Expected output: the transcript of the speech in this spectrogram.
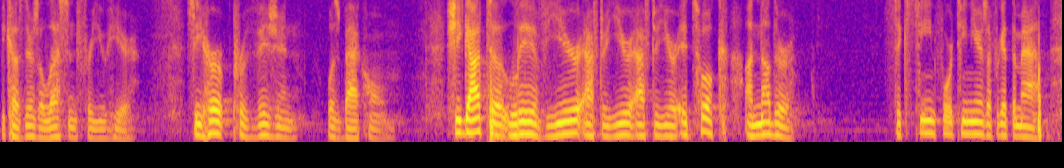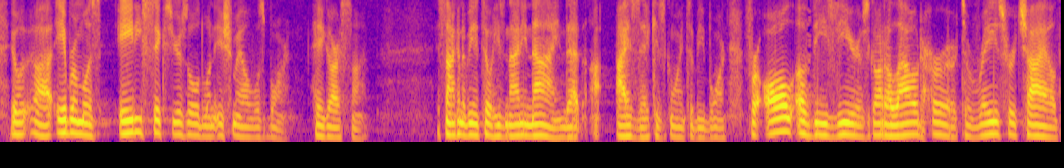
because there's a lesson for you here. See, her provision was back home. She got to live year after year after year. It took another 16, 14 years, I forget the math. It, uh, Abram was 86 years old when Ishmael was born, Hagar's son. It's not going to be until he's 99 that Isaac is going to be born. For all of these years, God allowed her to raise her child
